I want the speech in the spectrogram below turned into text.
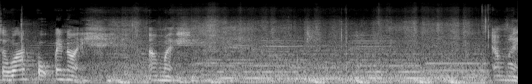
จะวาดโปะไปหน่อย เอาใหม่ เอาใหม่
